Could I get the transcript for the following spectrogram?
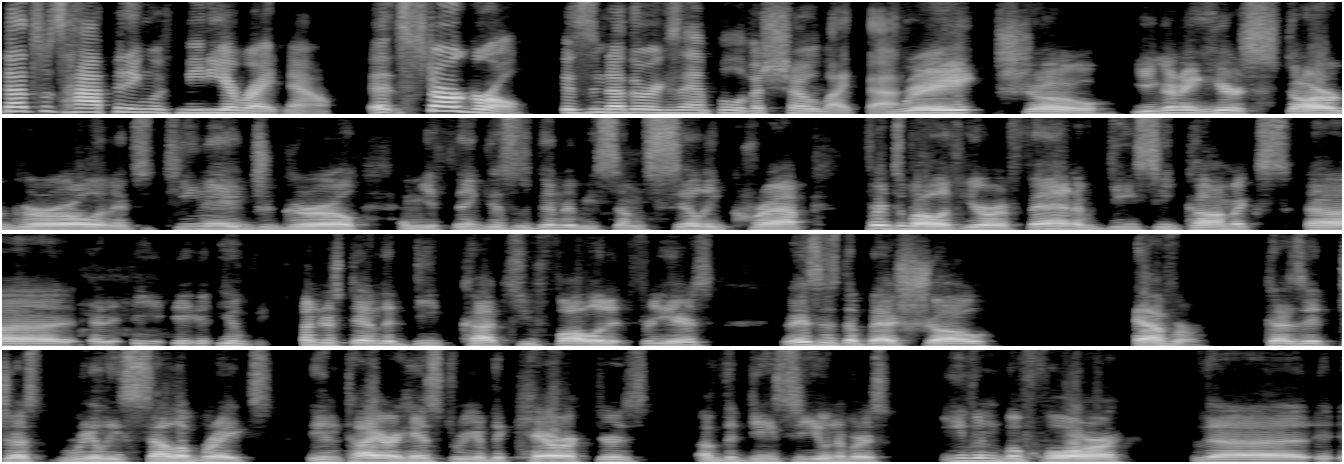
that's what's happening with media right now. Uh, Stargirl is another example of a show like that. Great show. You're gonna hear Star Girl and it's a teenage girl, and you think this is gonna be some silly crap. First of all, if you're a fan of DC Comics, uh, y- y- you understand the deep cuts. You followed it for years. This is the best show ever because it just really celebrates the entire history of the characters of the DC universe, even before the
